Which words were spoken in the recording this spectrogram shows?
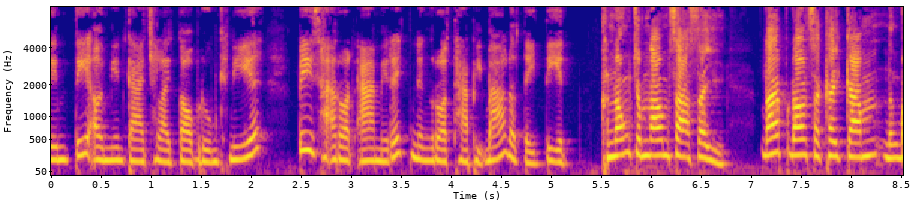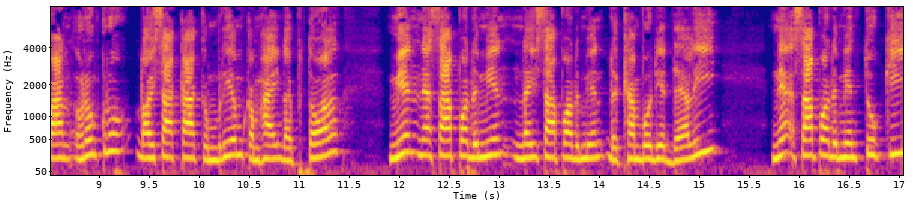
ទាមទារឲ្យមានការឆ្លើយតបរួមគ្នាពីសហរដ្ឋអាមេរិកនិងរដ្ឋាភិបាលដទៃទៀតក្នុងចំណោមសាកសី ដែលផ្ដល់សក្ខីកម្មនឹងបានរងគ្រោះដោយសារការគំរាមកំហែងដោយផ្ទាល់មានអ្នកសារព័ត៌មាននៃសារព័ត៌មាន The Cambodia Daily អ្នកសារព័ត៌មានទូគី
